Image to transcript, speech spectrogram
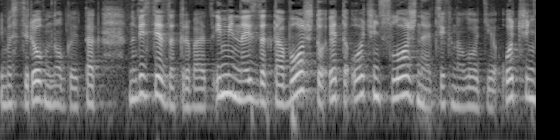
и мастеров много, и так. Но везде закрываются. Именно из-за того, что это очень сложная технология, очень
